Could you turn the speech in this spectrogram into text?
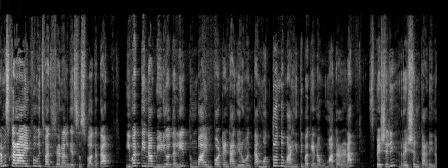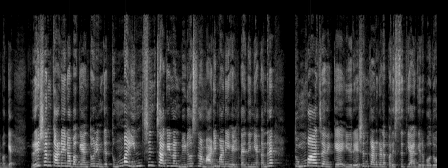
ನಮಸ್ಕಾರ ಇನ್ಫೋ ವಿತ್ ಸ್ವಾತಿ ಚಾನಲ್ಗೆ ಸುಸ್ವಾಗತ. ಇವತ್ತಿನ ವಿಡಿಯೋದಲ್ಲಿ ತುಂಬಾ ಇಂಪಾರ್ಟೆಂಟ್ ಆಗಿರುವಂತ ಮತ್ತೊಂದು ಮಾಹಿತಿ ಬಗ್ಗೆ ನಾವು ಮಾತಾಡೋಣ. ಸ್ಪೆಷಲಿ ರೇಷನ್ ಕಾರ್ಡಿನ ಬಗ್ಗೆ. ರೇಷನ್ ಕಾರ್ಡಿನ ಬಗ್ಗೆ ಅಂತೂ ನಿಮಗೆ ತುಂಬಾ ಇಂಚಿಂಚಾಗಿ ನಾನು ವಿಡಿಯೋಸ್ನ ಮಾಡಿ ಮಾಡಿ ಹೇಳ್ತಾ ಇದ್ದೀನಿ. ಯಾಕಂದ್ರೆ ತುಂಬಾ ಜನಕ್ಕೆ ಈ ರೇಷನ್ ಕಾರ್ಡ್ಗಳ ಪರಿಸ್ಥಿತಿ ಆಗಿರ್ಬೋದು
